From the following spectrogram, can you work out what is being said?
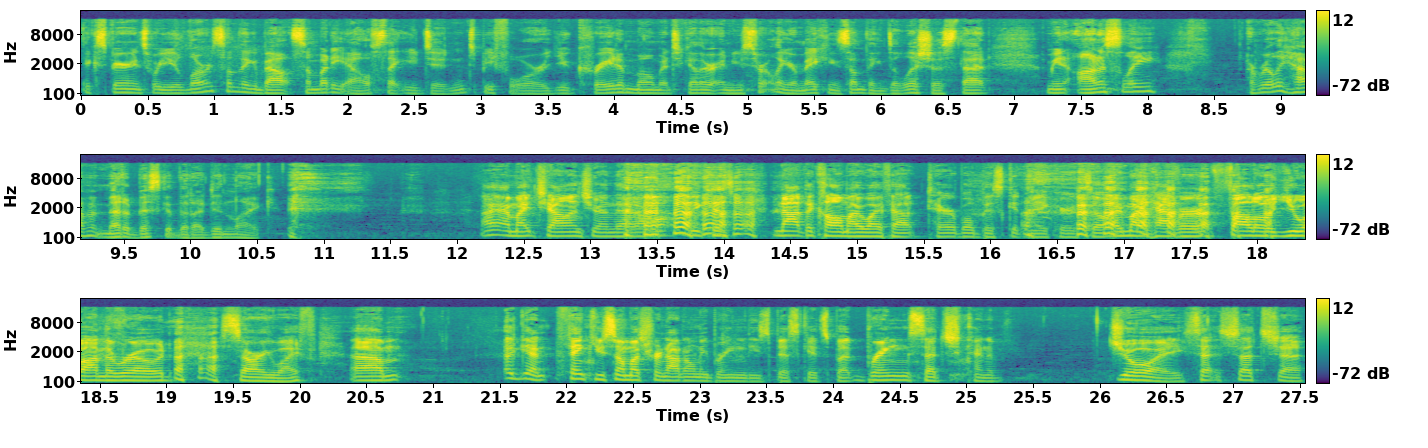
experience where you learn something about somebody else that you didn't before you create a moment together and you certainly are making something delicious that i mean honestly i really haven't met a biscuit that i didn't like I, I, might challenge you on that because not to call my wife out, terrible biscuit maker. So I might have her follow you on the road. Sorry, wife. Um, again, thank you so much for not only bringing these biscuits, but bring such kind of joy, such, such a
